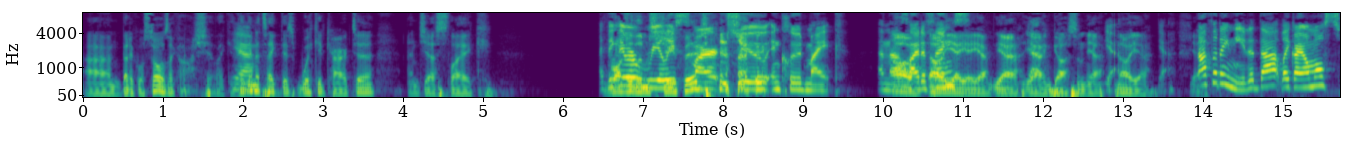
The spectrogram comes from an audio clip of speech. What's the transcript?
um, Better Call Saul. I was like, oh shit, like Yeah. they're gonna take this wicked character and just like I think they were really stupid. smart to include Mike and that oh, side of oh, things. yeah, yeah, yeah, yeah, yeah, and Gus and yeah, Yeah. no, yeah, Yeah. Yeah. Not that I needed that. Like I almost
